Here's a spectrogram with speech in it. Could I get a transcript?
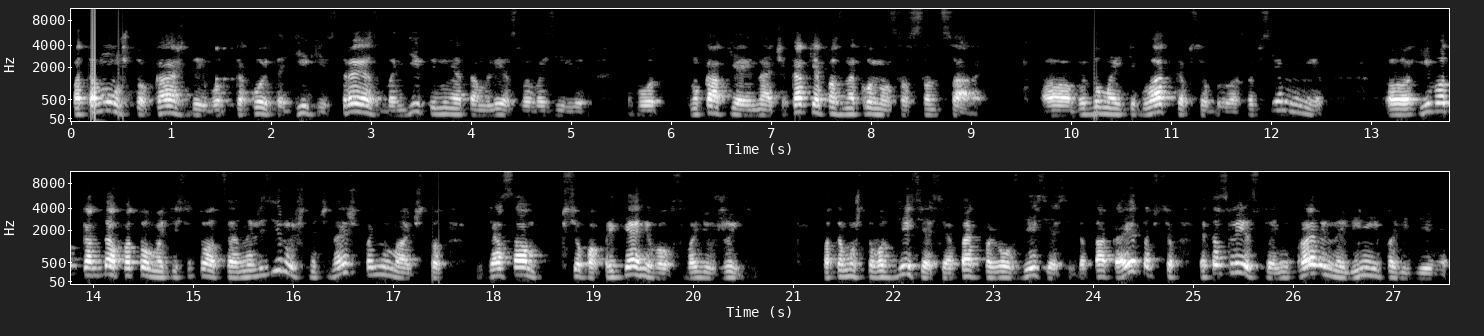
Потому что каждый вот какой-то дикий стресс, бандиты меня там в лес вывозили. Вот. Ну как я иначе? Как я познакомился с сансарой? А, вы думаете, гладко все было? Совсем нет. А, и вот когда потом эти ситуации анализируешь, начинаешь понимать, что я сам все попритягивал в свою жизнь. Потому что вот здесь я себя так повел, здесь я себя так, а это все, это следствие неправильной линии поведения.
